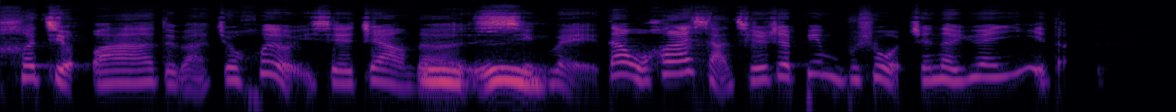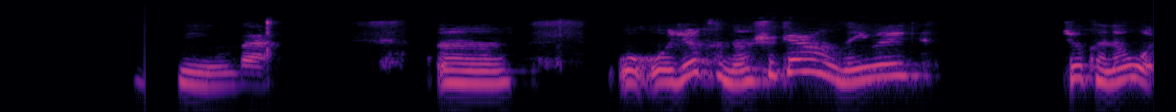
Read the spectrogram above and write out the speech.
喝酒啊，对吧？就会有一些这样的行为。但我后来想，其实这并不是我真的愿意的。明白。嗯，我我觉得可能是这样子，因为就可能我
